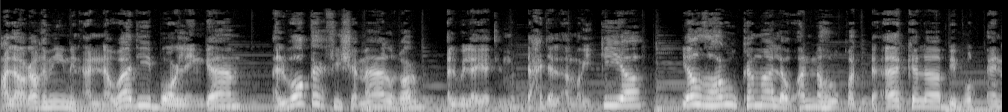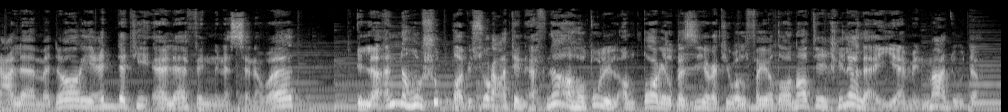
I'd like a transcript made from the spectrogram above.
على الرغم من أن وادي بورلينغام الواقع في شمال غرب الولايات المتحدة الأمريكية يظهر كما لو أنه قد تآكل ببطء على مدار عدة آلاف من السنوات إلا أنه شق بسرعة أثناء هطول الأمطار الغزيرة والفيضانات خلال أيام معدودة.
